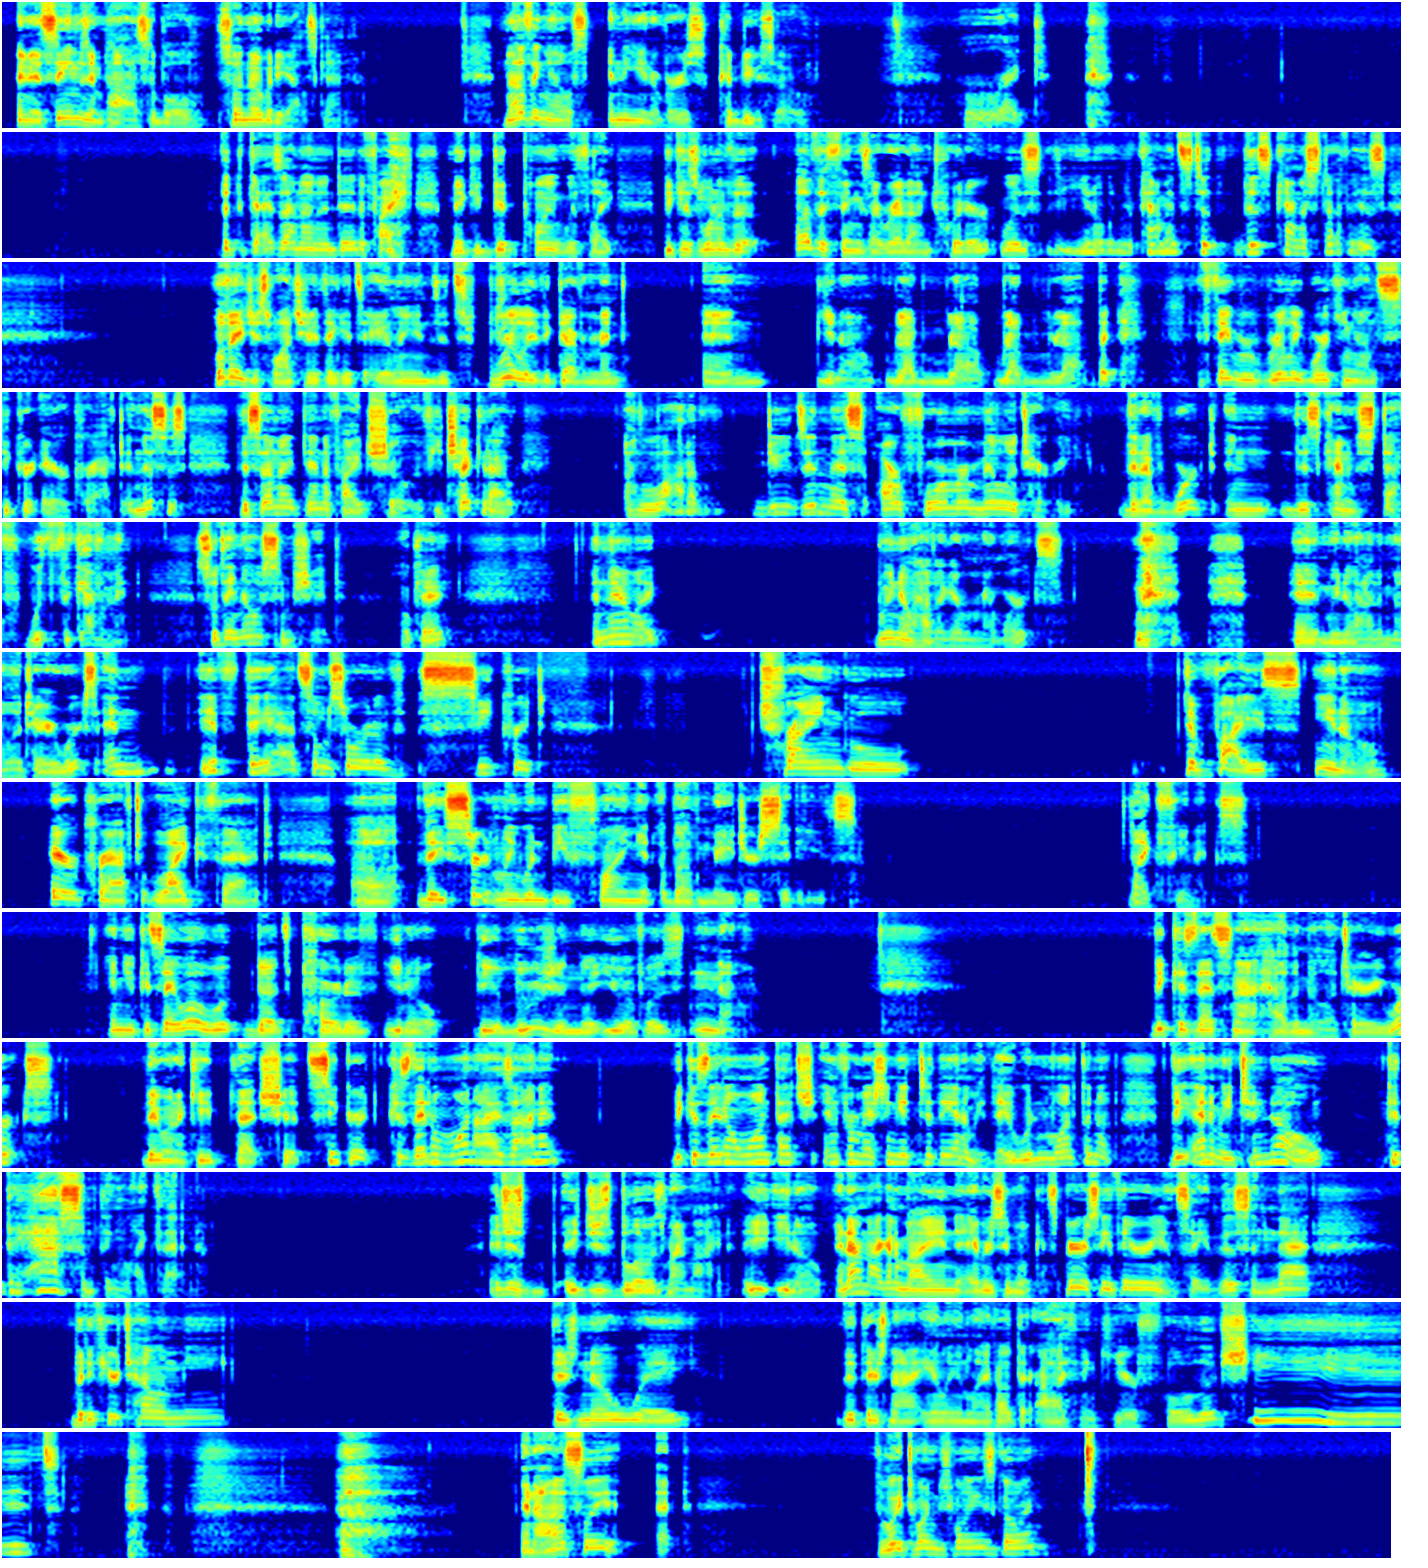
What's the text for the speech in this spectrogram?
And it seems impossible, so nobody else can. Nothing else in the universe could do so. Right. but the guys on Unidentified make a good point with, like, because one of the other things I read on Twitter was, you know, the comments to this kind of stuff is, well, they just want you to think it's aliens. It's really the government and you know, blah, blah, blah, blah. But if they were really working on secret aircraft, and this is this unidentified show, if you check it out, a lot of dudes in this are former military that have worked in this kind of stuff with the government. So they know some shit, okay? And they're like, we know how the government works. and we know how the military works. And if they had some sort of secret triangle device, you know, aircraft like that, uh, they certainly wouldn't be flying it above major cities like Phoenix. And you could say, well, that's part of, you know, the illusion that UFOs. No. Because that's not how the military works. They want to keep that shit secret because they don't want eyes on it because they don't want that information get to the enemy. They wouldn't want the, the enemy to know that they have something like that. It just it just blows my mind. You know, and I'm not going to buy into every single conspiracy theory and say this and that. But if you're telling me there's no way that there's not alien life out there, I think you're full of shit. and honestly, uh, the way 2020 is going,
